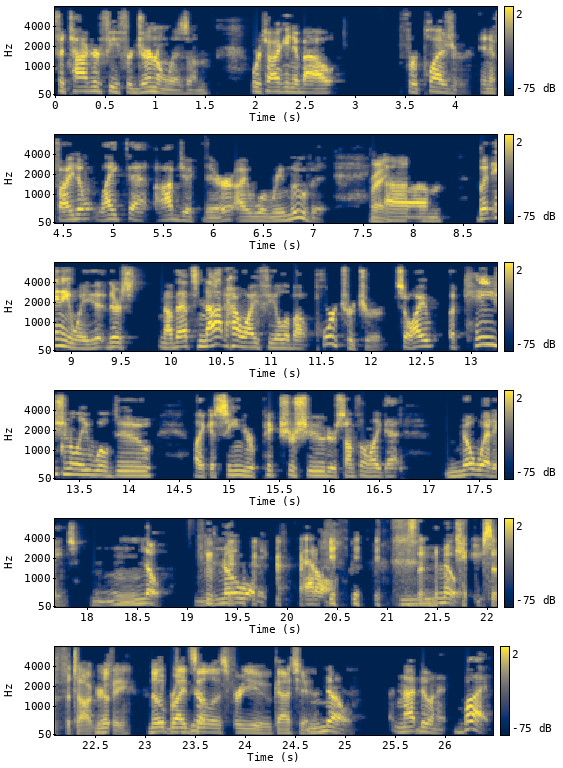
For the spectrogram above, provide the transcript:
photography for journalism. We're talking about for pleasure. And if I don't like that object there, I will remove it. Right. Um, but anyway, there's now that's not how I feel about portraiture. So I occasionally will do like a senior picture shoot or something like that no weddings. No. No weddings at all. it's the no capes of photography. No, no bridezillas no. for you. Gotcha. No, not doing it. But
